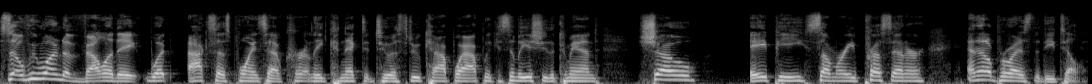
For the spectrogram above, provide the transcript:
So if we wanted to validate what access points have currently connected to us through CapWAP, we can simply issue the command show AP summary, press enter, and that'll provide us the detail.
